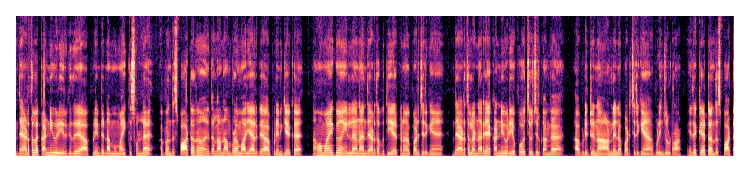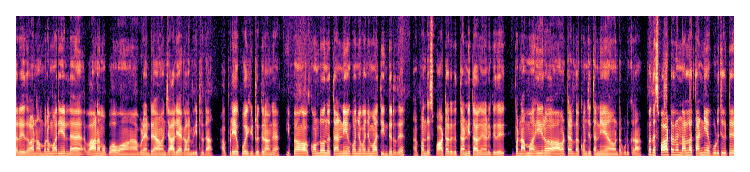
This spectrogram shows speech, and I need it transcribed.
இந்த இடத்துல கண்ணி வெடி இருக்குது அப்படின்ட்டு நம்ம மைக்கு சொல்ல அப்போ இந்த ஸ்பாட்டரும் இதெல்லாம் நம்புகிற மாதிரியா இருக்குது அப்படின்னு கேட்க நம்ம மயக்கம் இல்லை நான் இந்த இடத்த பற்றி ஏற்கனவே படிச்சிருக்கேன். இந்த இடத்துல நிறைய கண்ணிவெடியை போச்சு வச்சுருக்காங்க. அப்படின்ட்டு நான் ஆன்லைனில் படிச்சிருக்கேன் அப்படின்னு சொல்கிறான் இதை கேட்ட அந்த ஸ்பாட்டர் இதெல்லாம் நம்புற மாதிரியே இல்லை. வா நம்ம போவோம். அப்படின்ட்டு அவன் ஜாலியாக கிளம்பிக்கிட்டு இருக்கான். அப்படியே போய்கிட்டு இருக்கிறாங்க. இப்போ அவங்க கொண்டு வந்த தண்ணியும் கொஞ்சம் கொஞ்சமாக தீந்துருது. அப்போ அந்த ஸ்பாட்டருக்கு தண்ணி தாகம் எடுக்குது. இப்போ நம்ம ஹீரோ அவன்கிட்ட இருந்தால் கொஞ்சம் தண்ணியும் அவன்கிட்ட கொடுக்குறான். இப்போ அந்த ஸ்பாட்டரும் நல்லா தண்ணியை குடிச்சிக்கிட்டு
